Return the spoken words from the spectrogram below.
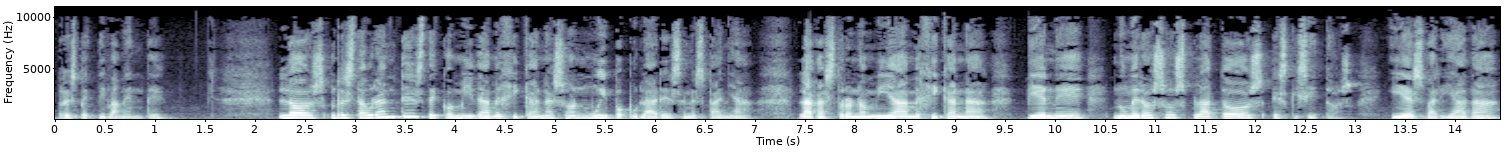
respectivamente. Los restaurantes de comida mexicana son muy populares en España. La gastronomía mexicana tiene numerosos platos exquisitos y es variada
